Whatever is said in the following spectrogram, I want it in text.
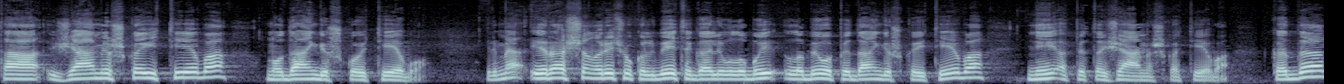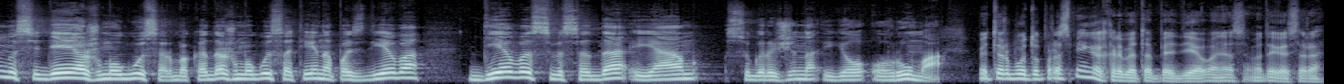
tą žemišką į tėvą nuo dangiškojo tėvo. Ir, me, ir aš čia norėčiau kalbėti gali labai labiau apie dangišką į tėvą, nei apie tą žemišką tėvą. Kada nusidėjęs žmogus arba kada žmogus ateina pas Dievą, Dievas visada jam sugražina jo orumą. Bet ir būtų prasminga kalbėti apie Dievą, nes matai, kas yra.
